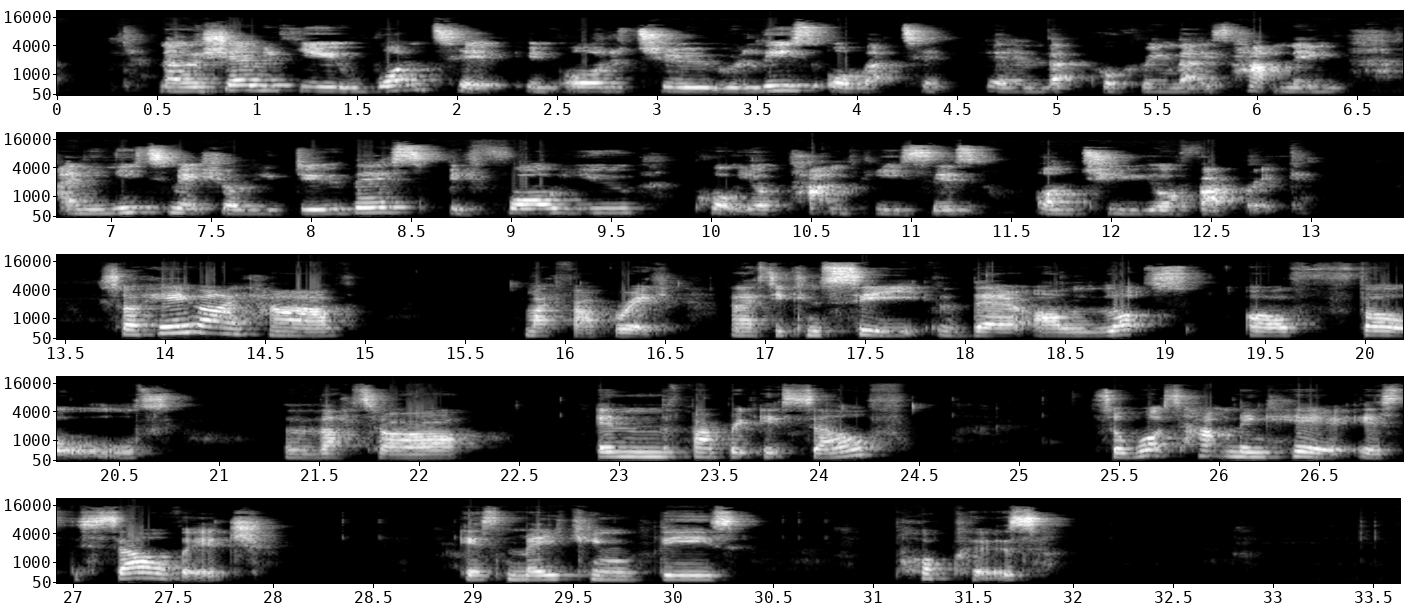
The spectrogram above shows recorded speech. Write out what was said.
Now I'm going to share with you one tip in order to release all that tip, um, that puckering that is happening and you need to make sure you do this before you put your pattern pieces onto your fabric. So here I have my fabric and as you can see there are lots of folds that are in the fabric itself. So what's happening here is the selvage is making these puckers.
